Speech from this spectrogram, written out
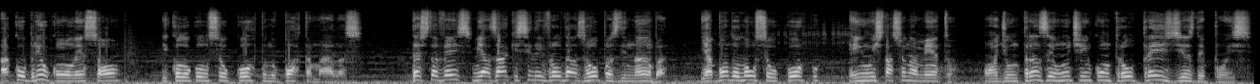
a cobriu com o um lençol e colocou seu corpo no porta-malas. Desta vez, Miyazaki se livrou das roupas de Namba e abandonou seu corpo em um estacionamento, onde um transeunte encontrou três dias depois.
